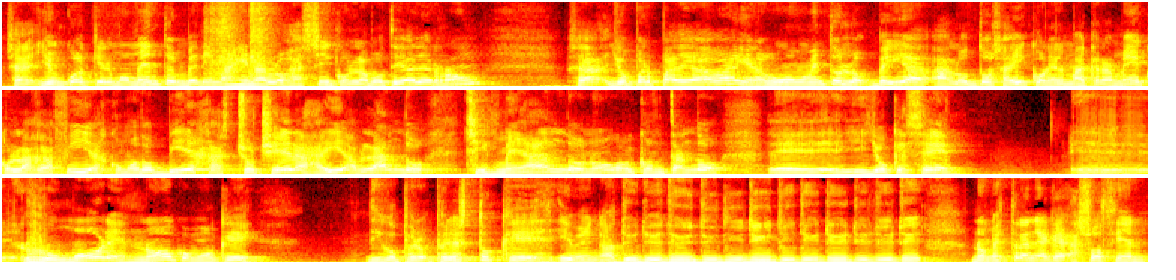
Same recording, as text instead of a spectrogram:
O sea, yo en cualquier momento, en vez de imaginarlos así, con la botella de ron, o sea, yo parpadeaba y en algún momento lo, veía a los dos ahí con el macramé, con las gafillas, como dos viejas chocheras ahí hablando, chismeando, ¿no? Contando, eh, yo qué sé, eh, rumores, ¿no? Como que digo, pero, pero esto qué es? Y venga, no me extraña que asocien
